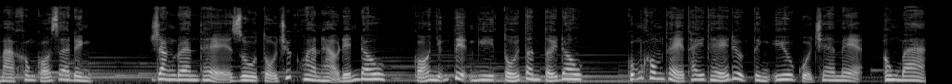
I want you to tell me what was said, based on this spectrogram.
mà không có gia đình. Rằng đoàn thể dù tổ chức hoàn hảo đến đâu, có những tiện nghi tối tân tới đâu, cũng không thể thay thế được tình yêu của cha mẹ, ông bà.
